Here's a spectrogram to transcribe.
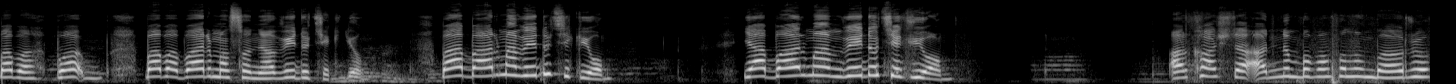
Baba, ba- baba bağırma sana video çekiyorum. Baba bağırma video çekiyorum. Ya bağırma video çekiyorum. Arkadaşlar annem babam falan bağırıyor.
